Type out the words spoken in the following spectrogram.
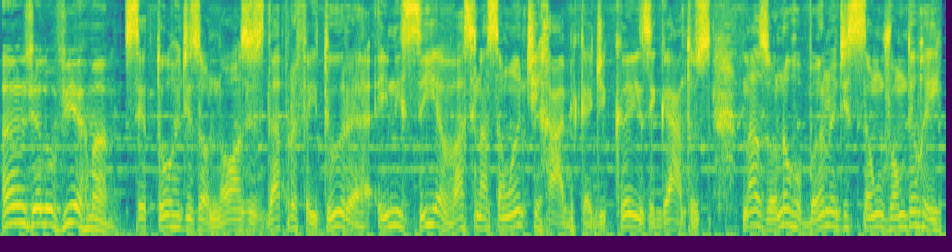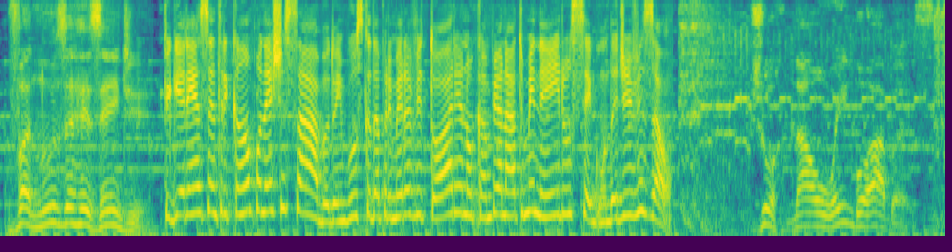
Ângelo Virman. Setor de zoonoses da Prefeitura inicia vacinação antirrábica de cães e gatos na zona urbana de São João Del Rei. Vanusa Rezende. Figueirense entre campo neste sábado em busca da primeira vitória no Campeonato Mineiro, segunda divisão. Jornal em Boabas.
